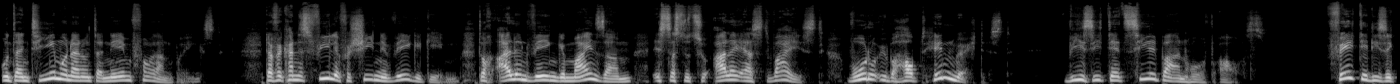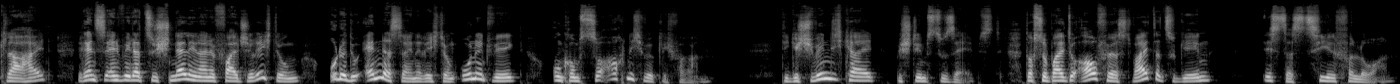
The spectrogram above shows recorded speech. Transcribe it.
und dein Team und dein Unternehmen voranbringst. Dafür kann es viele verschiedene Wege geben, doch allen Wegen gemeinsam ist, dass du zuallererst weißt, wo du überhaupt hin möchtest. Wie sieht der Zielbahnhof aus? Fehlt dir diese Klarheit, rennst du entweder zu schnell in eine falsche Richtung oder du änderst deine Richtung unentwegt und kommst so auch nicht wirklich voran. Die Geschwindigkeit bestimmst du selbst. Doch sobald du aufhörst weiterzugehen, ist das Ziel verloren.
